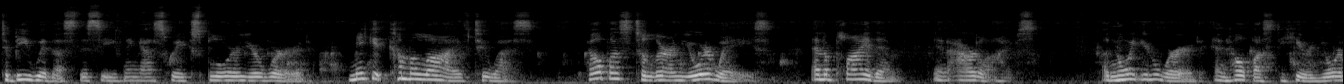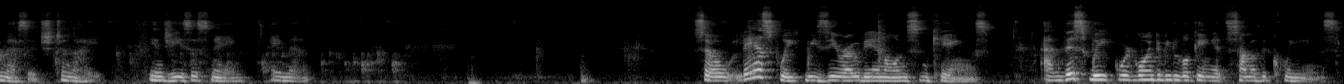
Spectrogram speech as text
to be with us this evening as we explore your word. Make it come alive to us. Help us to learn your ways and apply them in our lives. Anoint your word and help us to hear your message tonight. In Jesus' name, amen. So, last week we zeroed in on some kings, and this week we're going to be looking at some of the queens.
